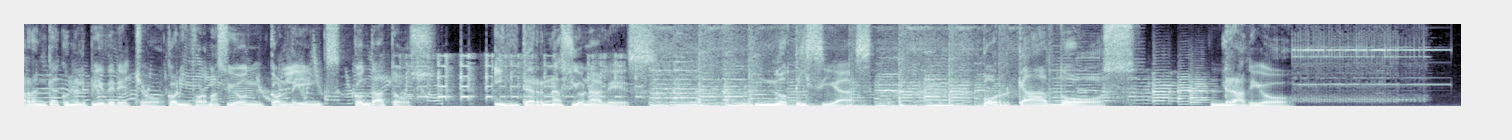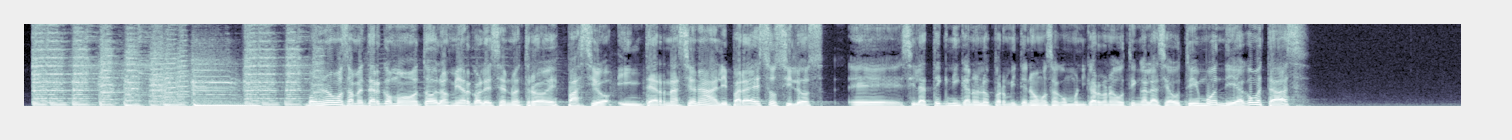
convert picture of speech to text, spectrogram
Arranca con el pie derecho, con información, con links, con datos. Internacionales. Noticias. Por K2. Radio. Bueno, nos vamos a meter como todos los miércoles en nuestro espacio internacional y para eso si los eh, si la técnica nos lo permite nos vamos a comunicar con Agustín Galacia. Agustín, buen día, ¿cómo estás?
